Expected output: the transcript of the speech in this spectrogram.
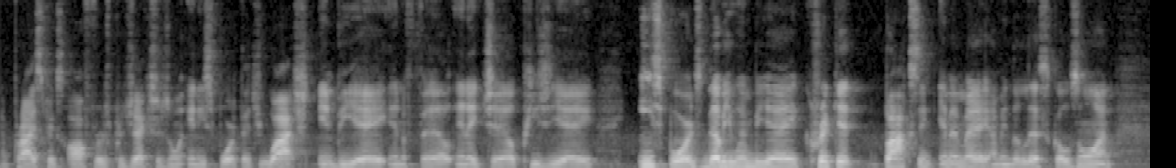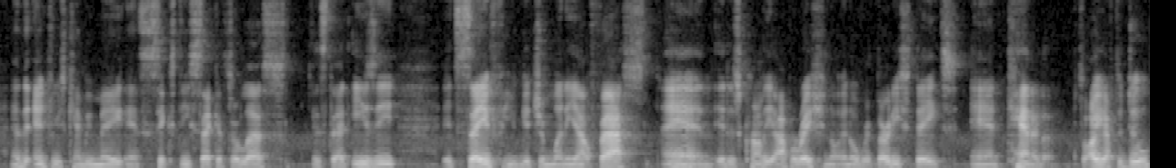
And Prize Picks offers projections on any sport that you watch NBA, NFL, NHL, PGA, esports, WNBA, cricket, boxing, MMA. I mean, the list goes on. And the entries can be made in 60 seconds or less. It's that easy. It's safe. You can get your money out fast. And it is currently operational in over 30 states and Canada. So all you have to do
